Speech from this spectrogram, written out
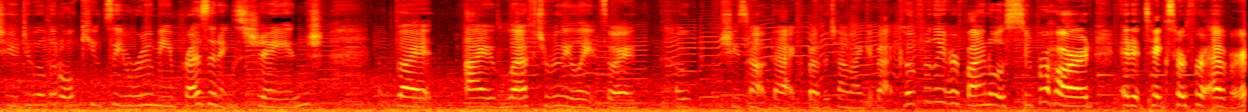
to do a little cutesy roomy present exchange but I left really late so I hope she's not back by the time I get back. Hopefully her final is super hard and it takes her forever.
